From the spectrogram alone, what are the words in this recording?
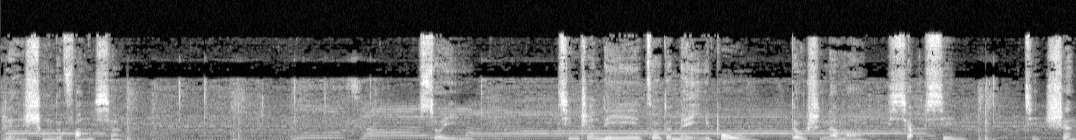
人生的方向。所以，青春里走的每一步都是那么小心谨慎。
